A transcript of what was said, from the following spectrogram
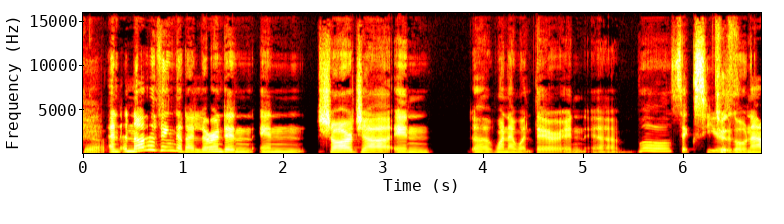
Yeah. And another thing that I learned in in Sharjah in uh, when I went there in uh, well six years ago now,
